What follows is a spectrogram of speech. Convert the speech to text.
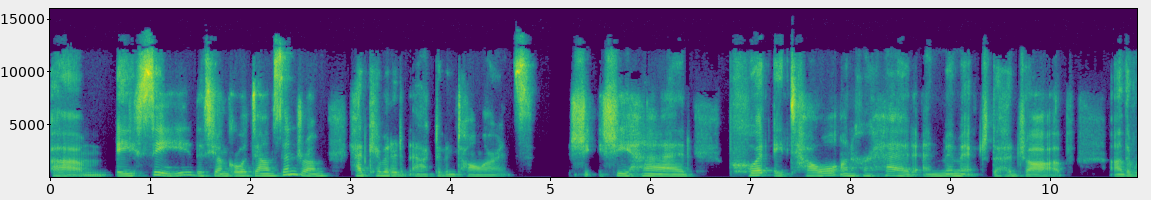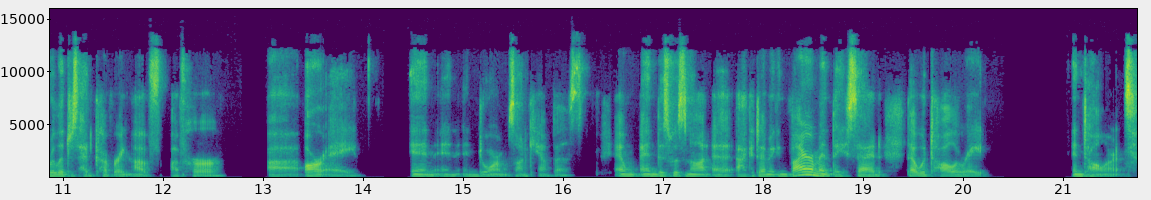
um, AC, this young girl with Down syndrome, had committed an act of intolerance. She, she had put a towel on her head and mimicked the hijab, uh, the religious head covering of, of her uh, RA in, in, in dorms on campus. And, and this was not an academic environment, they said, that would tolerate intolerance.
